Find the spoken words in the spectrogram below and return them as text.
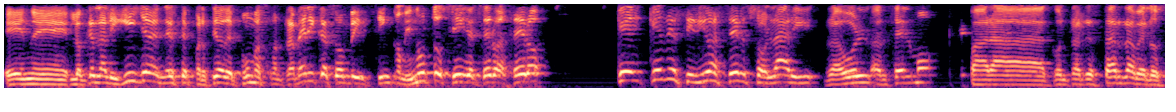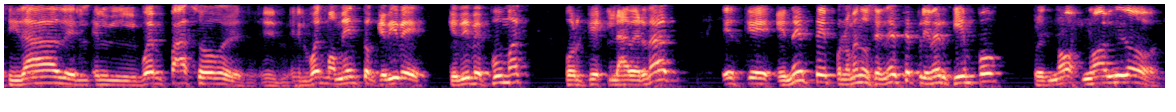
en eh, lo que es la liguilla, en este partido de Pumas contra América. Son 25 minutos, sigue el 0 a 0. ¿Qué, qué decidió hacer Solari, Raúl Anselmo, para contrarrestar la velocidad, el, buen paso, el- el buen momento que vive, que vive Pumas? Porque la verdad es que en este, por lo menos en este primer tiempo, pues no, no ha habido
